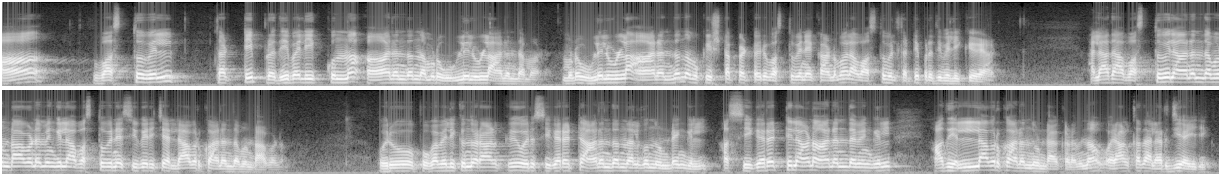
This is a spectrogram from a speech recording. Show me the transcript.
ആ വസ്തുവിൽ തട്ടി പ്രതിഫലിക്കുന്ന ആനന്ദം നമ്മുടെ ഉള്ളിലുള്ള ആനന്ദമാണ്. നമ്മുടെ ഉള്ളിലുള്ള ആനന്ദം നമുക്ക് ഇഷ്ടപ്പെട്ട ഒരു വസ്തുവിനെ കാണുമ്പോൾ ആ വസ്തുവിൽ തട്ടി പ്രതിഫലിക്കുകയാണ്. അല്ലാതെ ആ വസ്തുവിൽ ആനന്ദമുണ്ടാവണമെങ്കിൽ ആ വസ്തുവിനെ സ്വീകരിച്ച് എല്ലാവർക്കും ആനന്ദമുണ്ടാവണം ഒരു പുകവലിക്കുന്ന ഒരാൾക്ക് ഒരു സിഗരറ്റ് ആനന്ദം നൽകുന്നുണ്ടെങ്കിൽ ആ സിഗരറ്റിലാണ് ആനന്ദമെങ്കിൽ അത് എല്ലാവർക്കും ആനന്ദം ഉണ്ടാക്കണം. എന്നാൽ ഒരാൾക്കത് അലർജി ആയിരിക്കും.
